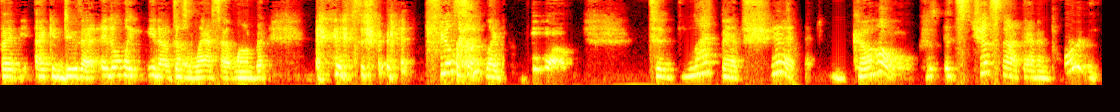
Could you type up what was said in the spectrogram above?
But I can do that. It only, you know, it doesn't last that long, but it feels like to let that shit go because it's just not that important,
